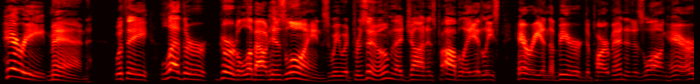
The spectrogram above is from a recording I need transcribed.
hairy man with a leather girdle about his loins. We would presume that John is probably at least hairy in the beard department and his long hair,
